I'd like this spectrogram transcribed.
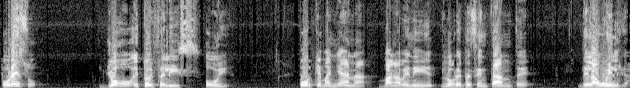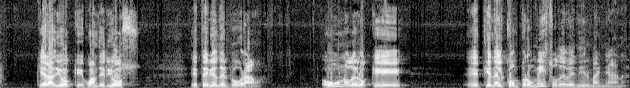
por eso yo estoy feliz hoy, porque mañana van a venir los representantes de la huelga. Quiera Dios que Juan de Dios esté viendo el programa, o uno de los que eh, tiene el compromiso de venir mañana.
